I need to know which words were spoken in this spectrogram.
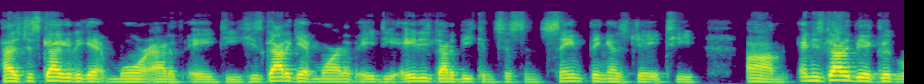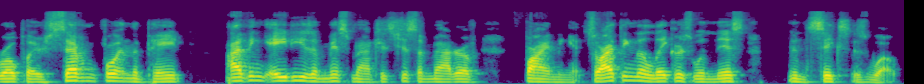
has just got to get more out of AD. He's got to get more out of AD. AD's got to be consistent. Same thing as JT. Um, and he's got to be a good role player. Seven foot in the paint. I think AD is a mismatch. It's just a matter of finding it. So I think the Lakers win this in six as well.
